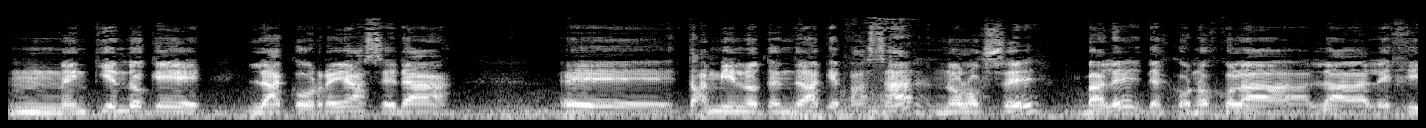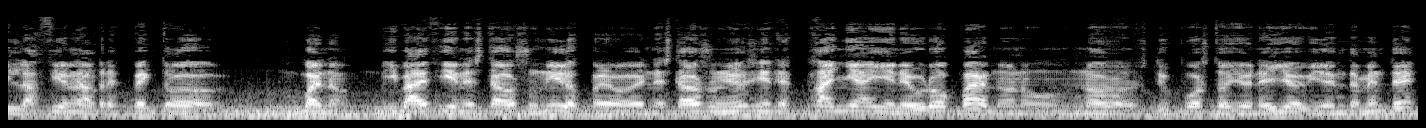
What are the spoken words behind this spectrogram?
Mm, entiendo que la correa será... Eh, también lo tendrá que pasar, no lo sé, ¿vale? Desconozco la legislación al respecto bueno, iba a decir en Estados Unidos, pero en Estados Unidos y en España y en Europa, no, no, no estoy puesto yo en ello, evidentemente.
